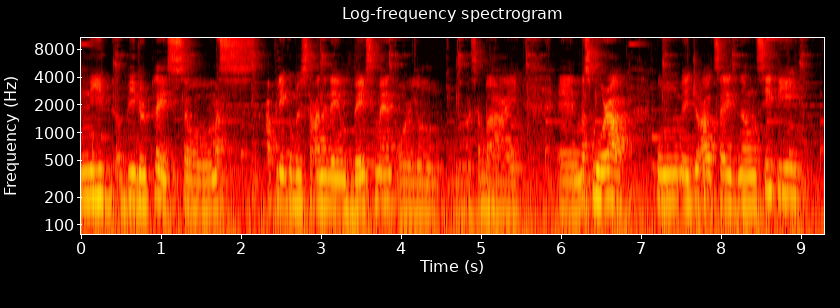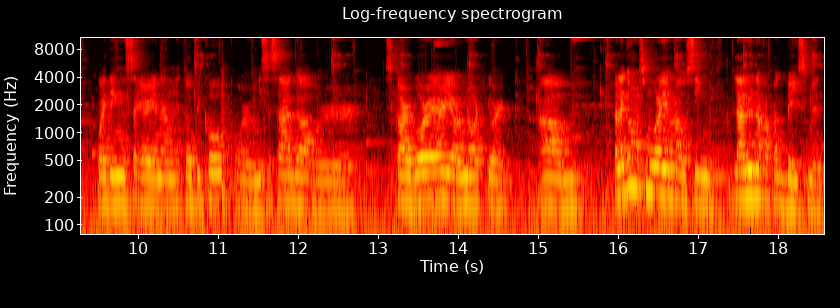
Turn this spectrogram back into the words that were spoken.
need a bigger place. So, mas applicable sa kanila yung basement or yung mga sa bahay. And mas mura. Kung medyo outside ng city, pwedeng sa area ng Etobicoke or Mississauga or Scarborough area or North York. Um, talagang mas mura yung housing, lalo na kapag basement.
